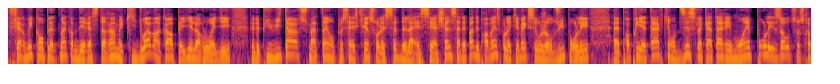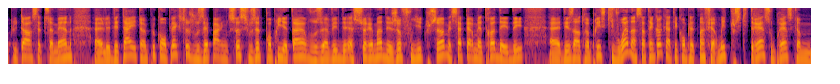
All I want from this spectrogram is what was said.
fermées complètement comme des restaurants, mais qui doivent encore payer leur loyer. Mais depuis 8 heures ce matin, on peut s'inscrire sur le site de la SCHL. Ça dépend des provinces. Pour le Québec, c'est aujourd'hui. Pour les propriétaires qui ont 10 locataires et moins, pour les autres, ce sera plus tard cette semaine. Euh, le détail est un peu complexe. là. je vous épargne ça. Si vous êtes propriétaire, vous avez assurément déjà fouillé tout ça, mais ça permettra d'aider euh, des entreprises qui voient, dans certains cas, quand tu es complètement fermé, tout ce qui te reste ou presque comme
